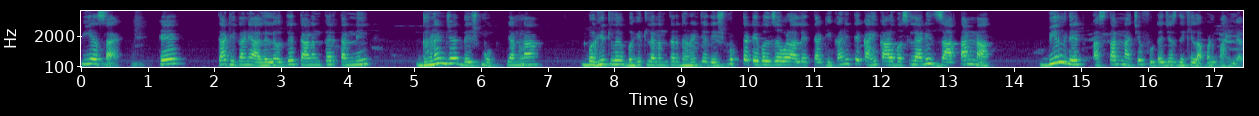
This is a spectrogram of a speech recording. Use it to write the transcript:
पी एस आय हे त्या ठिकाणी आलेले होते. त्यानंतर त्यांनी धनंजय देशमुख यांना बघितलं. बघितल्यानंतर धनंजय देशमुख त्या टेबलजवळ आले. त्या ठिकाणी ते काही काळ बसले आणि जाताना बिल देत असतानाचे फुटेजेस देखील आपण पाहिल्यात.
